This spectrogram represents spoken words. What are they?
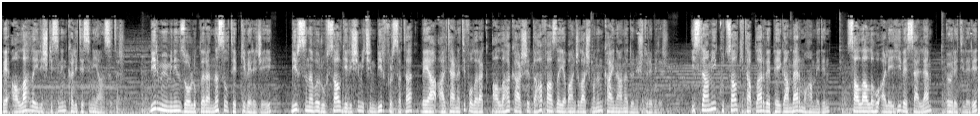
ve Allah'la ilişkisinin kalitesini yansıtır. Bir müminin zorluklara nasıl tepki vereceği, bir sınavı ruhsal gelişim için bir fırsata veya alternatif olarak Allah'a karşı daha fazla yabancılaşmanın kaynağına dönüştürebilir. İslami kutsal kitaplar ve Peygamber Muhammed'in sallallahu aleyhi ve sellem öğretileri,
